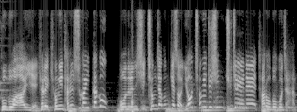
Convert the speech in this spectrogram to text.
부부와 아이의 혈액형이 다를 수가 있다고? 오늘은 시청자분께서 요청해주신 주제에 대해 다뤄보고자 함.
